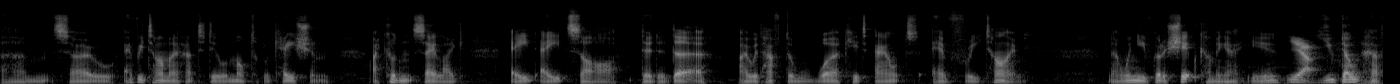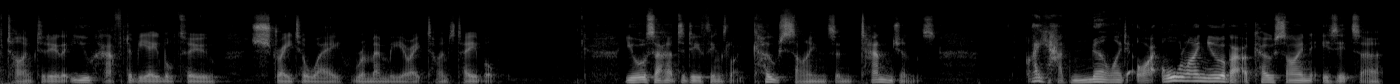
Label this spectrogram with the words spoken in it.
Um, so every time I had to do a multiplication, I couldn't say like eight eights are da da da. I would have to work it out every time. Now, when you've got a ship coming at you, Yeah. you don't have time to do that. You have to be able to straight away remember your eight times table. You also had to do things like cosines and tangents. I had no idea. All I knew about a cosine is it's a,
